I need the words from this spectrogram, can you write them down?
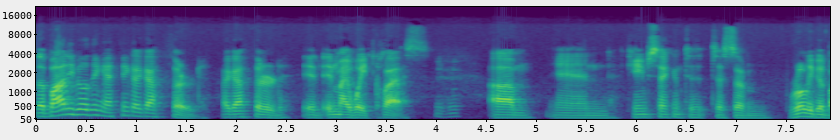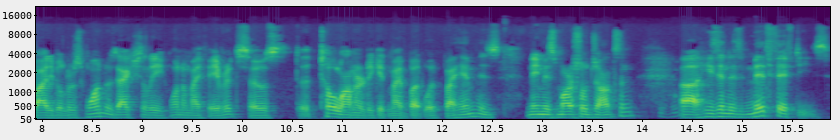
The bodybuilding, I think I got third. I got third in, in my weight class. Mm-hmm. Um, and came second to, to some really good bodybuilders. One was actually one of my favorites, so it was a total honor to get my butt whipped by him. His name is Marshall Johnson. Mm-hmm. Uh, he's in his mid 50s,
